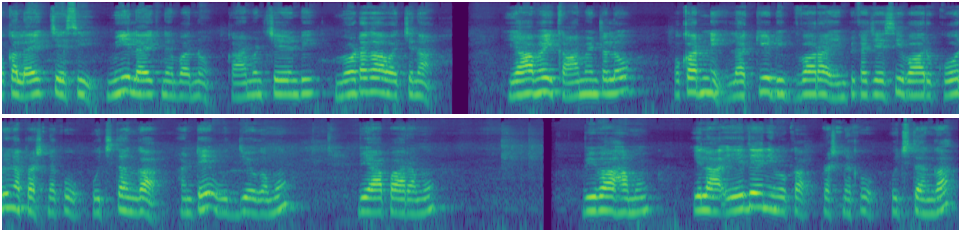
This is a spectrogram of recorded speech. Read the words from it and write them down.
ఒక లైక్ చేసి మీ లైక్ నెంబర్ను కామెంట్ చేయండి. మూటగా వచ్చిన యాభై కామెంట్లలో ఒకరిని లక్కీ డిప్ ద్వారా ఎంపిక చేసి వారు కోరిన ప్రశ్నకు ఉచితంగా అంటే ఉద్యోగము వ్యాపారము వివాహము ఇలా ఏదేని ఒక ప్రశ్నకు ఉచితంగా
